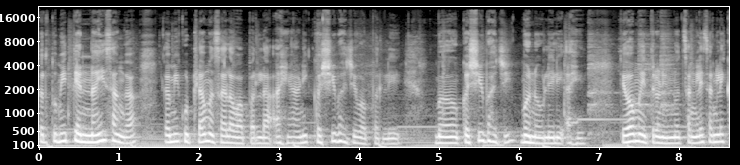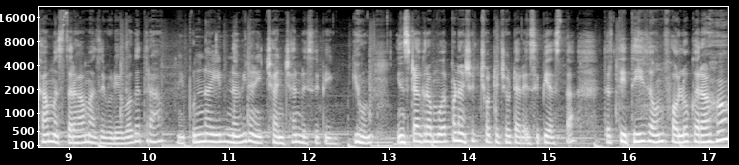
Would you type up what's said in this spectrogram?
तर तुम्ही त्यांनाही सांगा का मी कुठला मसाला वापरला आहे आणि कशी भाजी वापरली ब- कशी भाजी बनवलेली आहे. तेव्हा मैत्रिणींनो चांगले चांगले खा मस्त राहा माझे व्हिडिओ बघत राहा. मी पुन्हा येईल नवीन आणि छान छान रेसिपी घेऊन. इंस्टाग्रामवर पण अशा छोट्या छोट्या रेसिपी असतात. तर तिथेही जाऊन फॉलो करा हां.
